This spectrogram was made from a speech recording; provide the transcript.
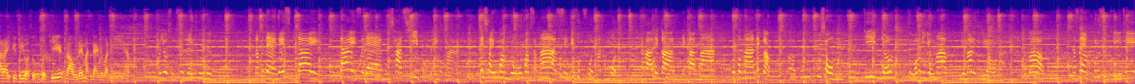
อะไรคือประโยชน์สูงสุดที่เราได้มาแสดงในวันนี้ครับ ประโยชน์สูงสุดเลยคือหนึ่งนักแสดงได้ได้ได้แสดงวิชาชีพของตัวเองออกมา ได้ใช้ความรู้ความสามารถสิ่งที่ฝึกฝนมาทั้งหมดนะคะในการในการมาพประมาณให้กับผู้ผู้ชมที่เยอะถือว่าวันนี้เยอะมากเยอะมากเลยทีเดียวค่ะ แล้วก็นักแสดงเขาก็รู้สึกดีที่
